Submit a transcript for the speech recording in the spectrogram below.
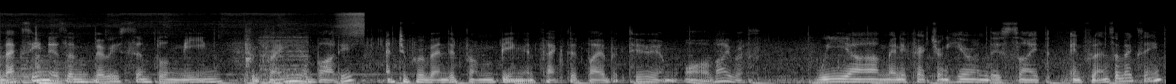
vaccine is a very simple mean to train your body and to prevent it from being infected by a bacterium or a virus. We are manufacturing here on this site influenza vaccines,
